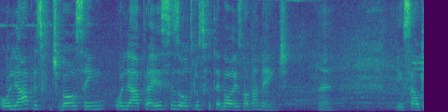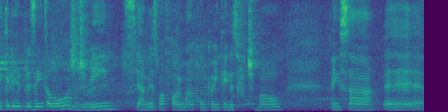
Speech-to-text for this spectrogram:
olhar para esse futebol sem olhar para esses outros futebols novamente. Né? Pensar o que, que ele representa longe de mim, se é a mesma forma com que eu entendo esse futebol. Pensar é,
